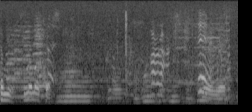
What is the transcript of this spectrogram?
Come here, give mama a kiss. Alright. There you go.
